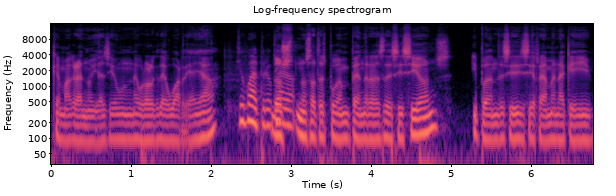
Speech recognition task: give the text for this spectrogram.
que malgrat no hi hagi un neuròleg de guàrdia allà, És igual, però doncs claro, nosaltres puguem prendre les decisions i podem decidir si realment aquell,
